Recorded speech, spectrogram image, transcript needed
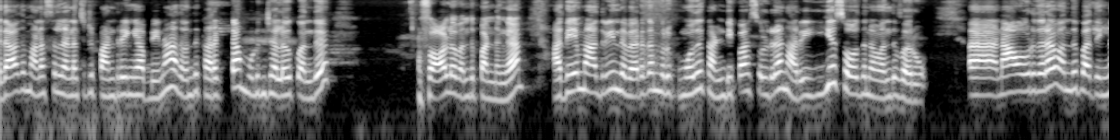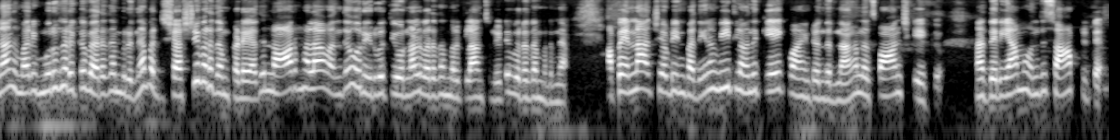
ஏதாவது மனசுல நினச்சிட்டு பண்றீங்க அப்படின்னா அதை வந்து கரெக்டாக முடிஞ்ச அளவுக்கு வந்து ஃபாலோ வந்து பண்ணுங்க. அதே மாதிரி இந்த விரதம் இருக்கும்போது கண்டிப்பா சொல்றேன் நிறைய சோதனை வந்து வரும். நான் ஒரு தடவை வந்து பாத்தீங்கன்னா இந்த மாதிரி முருகருக்கு விரதம் இருந்தேன். பட் சஷ்டி விரதம் கிடையாது. நார்மலா வந்து ஒரு இருபத்தி ஒரு நாள் விரதம் இருக்கலாம்னு சொல்லிட்டு விரதம் இருந்தேன். அப்ப என்ன ஆச்சு அப்படின்னு பாத்தீங்கன்னா வீட்டுல வந்து கேக் வாங்கிட்டு வந்திருந்தாங்க அந்த ஸ்பாஞ்ச் கேக் நான் தெரியாம வந்து சாப்பிட்டுட்டேன்.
